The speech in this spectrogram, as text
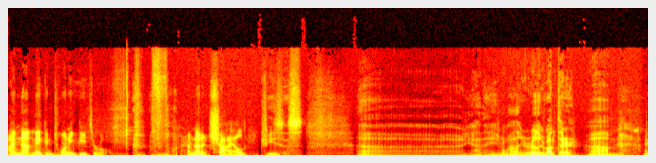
I'm not making 20 pizza rolls. I'm not a child. Jesus. Uh, yeah. They, wow, you really went there. Um, I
